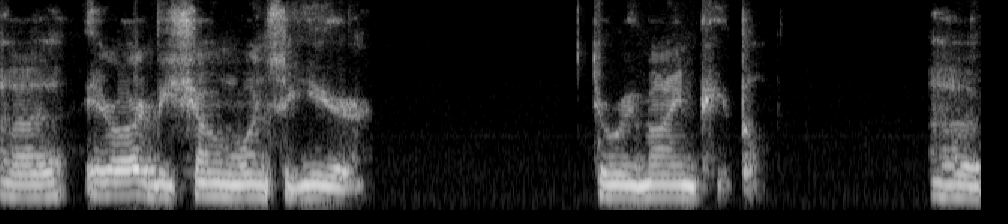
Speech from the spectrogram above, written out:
Uh, it ought to be shown once a year to remind people. Uh,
